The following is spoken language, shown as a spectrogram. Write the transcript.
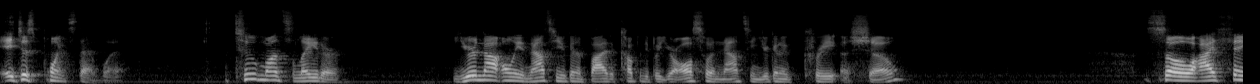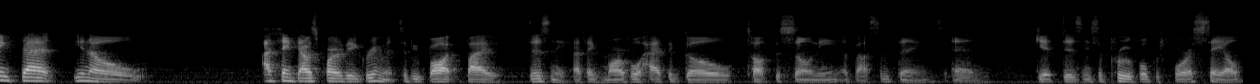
It just points that way two months later, you're not only announcing you're going to buy the company, but you're also announcing you're going to create a show. So I think that, you know, I think that was part of the agreement to be bought by Disney. I think Marvel had to go talk to Sony about some things and get Disney's approval before a sale.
